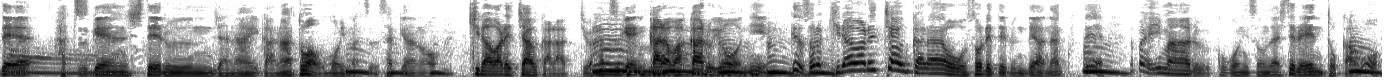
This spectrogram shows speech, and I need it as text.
て発言してるんじゃないかなとは思います。さっきあの、嫌われちゃうからっていう発言からわかるように、けどそれは嫌われちゃうからを恐れてるんではなくて、やっぱり今あるここに存在してる縁とかを、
